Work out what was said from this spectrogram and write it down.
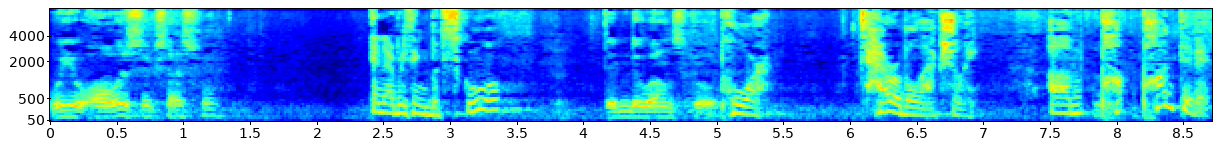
Were you always successful? In everything but school. Didn't do well in school. Poor, terrible actually. Um, pu- punted it.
